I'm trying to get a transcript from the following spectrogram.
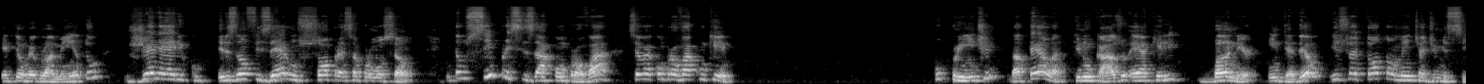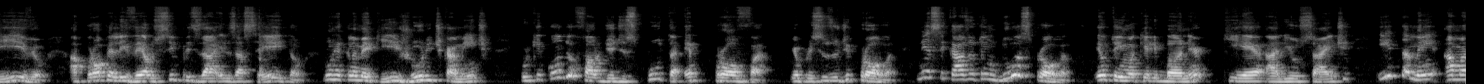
Ele tem um regulamento genérico. Eles não fizeram só para essa promoção. Então, se precisar comprovar, você vai comprovar com o quê? O print da tela, que no caso é aquele banner, entendeu? Isso é totalmente admissível. A própria Livelo, se precisar, eles aceitam. Não reclame aqui, juridicamente, porque quando eu falo de disputa, é prova. Eu preciso de prova. Nesse caso, eu tenho duas provas. Eu tenho aquele banner, que é ali o site, e também a,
